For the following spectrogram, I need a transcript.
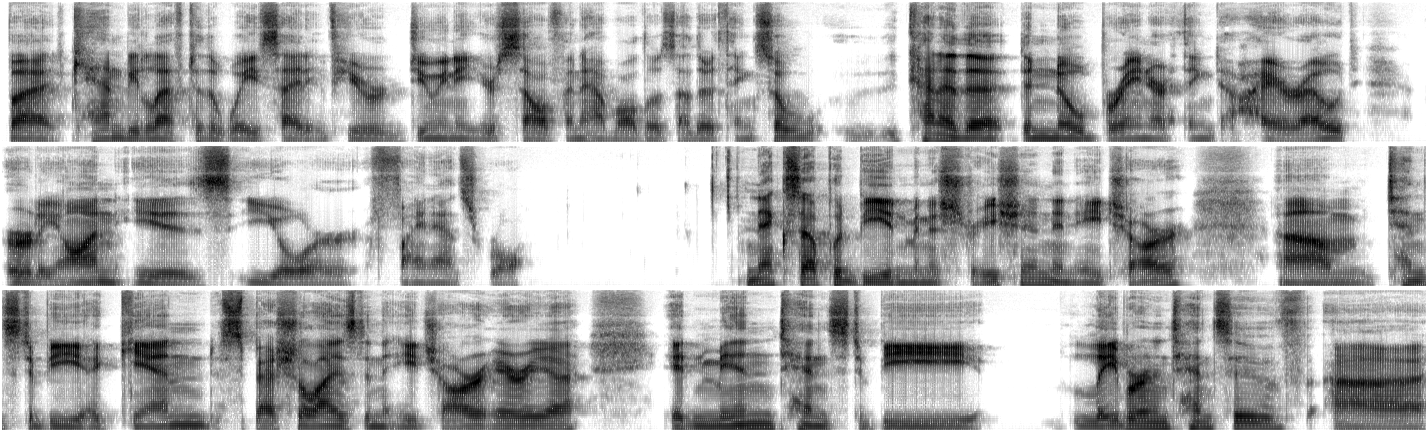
but can be left to the wayside if you're doing it yourself and have all those other things. So kind of the the no-brainer thing to hire out early on is your finance role. Next up would be administration and HR. Um, tends to be again specialized in the HR area. Admin tends to be labor intensive, uh,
